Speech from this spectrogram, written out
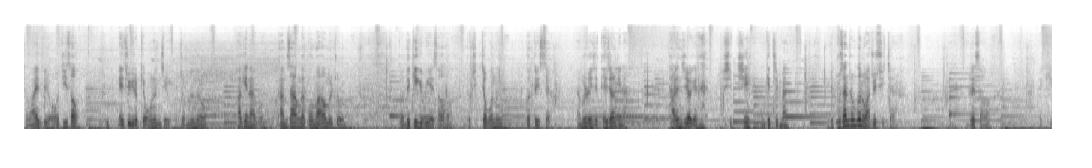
좀 아이들이 어디서 매주 이렇게 오는지 좀 눈으로 확인하고 감사함과 고마움을 좀 또 느끼기 위해서 또 직접 오는 것도 있어요. 아, 물론 이제 대전이나 다른 지역에는 쉽지 않겠지만 이렇게 부산 정도는 와줄 수 있잖아. 네, 그래서 이렇게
